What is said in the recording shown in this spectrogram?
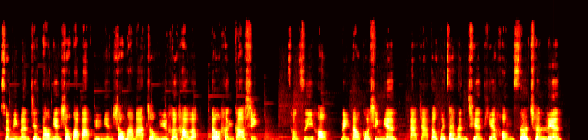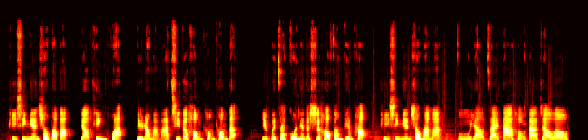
村民们见到年兽宝宝与年兽妈妈终于和好了，都很高兴。从此以后，每到过新年，大家都会在门前贴红色春联，提醒年兽宝宝要听话，别让妈妈气得红彤彤的。也会在过年的时候放鞭炮，提醒年兽妈妈不要再大吼大叫喽。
